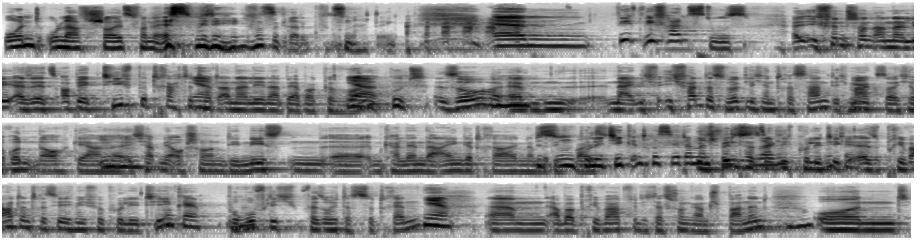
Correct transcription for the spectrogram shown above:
und Olaf Scholz von der SPD. Ich musste gerade kurz nachdenken. ähm, wie, wie fandst du es? Also ich finde schon Annalena, also jetzt objektiv betrachtet Ja. hat Annalena Baerbock gewonnen. Ja, gut. So, ähm, nein, ich, ich fand das wirklich interessant. Ich mag Ja. Mhm. solche Runden auch gerne. Ich habe mir auch schon die nächsten äh, im Kalender eingetragen, damit Bist du ein politikinteressierter Mensch? Ich bin tatsächlich? Politik, Okay. also privat interessiere ich mich für Politik. Okay. Mhm. Beruflich versuche ich das zu trennen. Ja. Ähm, aber privat finde ich das schon ganz spannend. Mhm. Und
